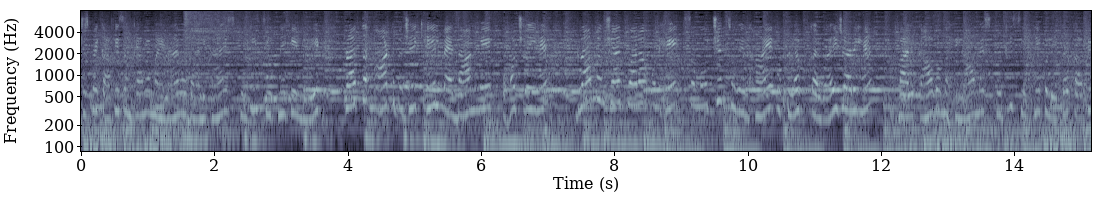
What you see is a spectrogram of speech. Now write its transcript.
जिसमें काफ़ी संख्या में महिलाएँ व बालिकाएँ स्कूटी सीखने के लिए प्रातः आठ बजे खेल मैदान में पहुँच रही हैं ग्राम पंचायत द्वारा समुचित सुविधाएँ उपलब्ध करवाई जा रही हैं। बालिकाओं व महिलाओं में स्कूटी सीखने को लेकर काफ़ी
